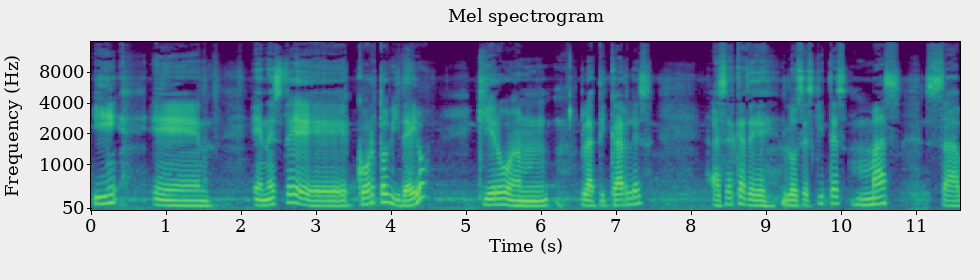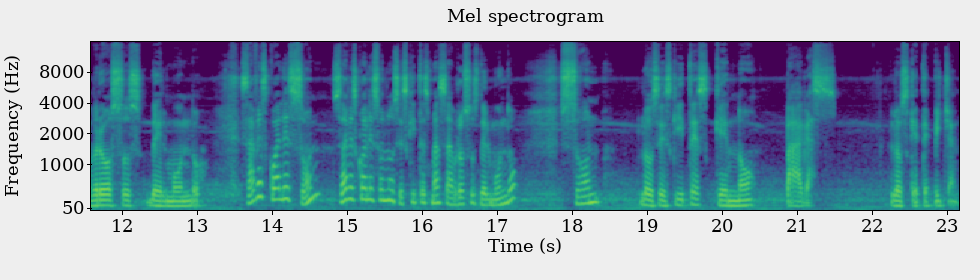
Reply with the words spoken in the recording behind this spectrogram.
Y en en este corto video quiero platicarles acerca de los esquites más sabrosos del mundo. ¿Sabes cuáles son? ¿Sabes cuáles son los esquites más sabrosos del mundo? Son los esquites que no pagas, los que te pichan.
